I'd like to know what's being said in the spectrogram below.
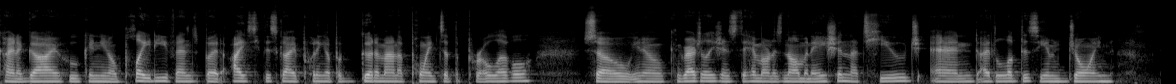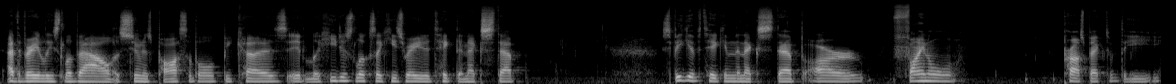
kind of guy who can, you know, play defense, but I see this guy putting up a good amount of points at the pro level. So, you know, congratulations to him on his nomination. That's huge. And I'd love to see him join, at the very least, Laval as soon as possible because it he just looks like he's ready to take the next step. Speaking of taking the next step, our final prospect of the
